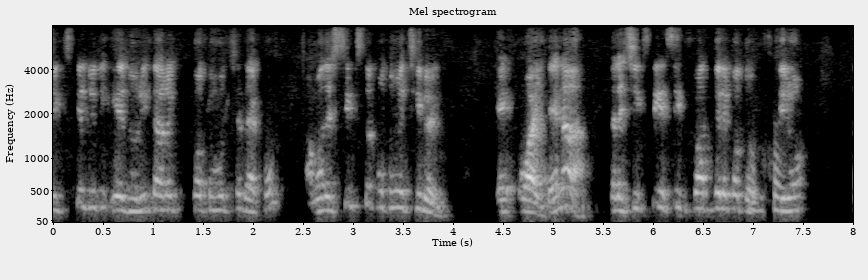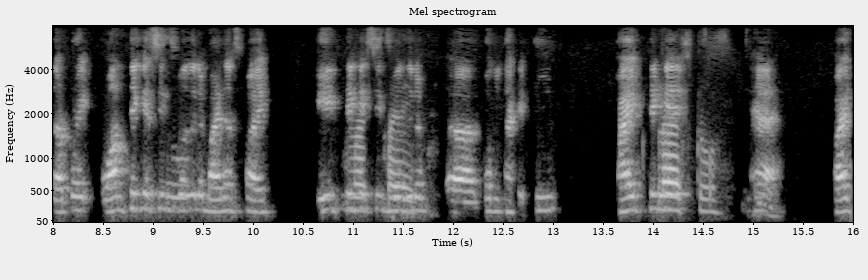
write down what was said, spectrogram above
সিক্স কে যদি এ ধরি, তাহলে কত হচ্ছে দেখো? আমাদের সিক্স তো প্রথমে ছিলই। ওয়াই তাই না? তাহলে সিক্স থেকে সিক্স বাদ দিলে কত। জিরো তারপরে ওয়ান থেকে সিক্স বাদ দিলে মাইনাস ফাইভ এইট থেকে সিক্স বাদ দিলে কত থাকে? টু ফাইভ থেকে হ্যাঁ ফাইভ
